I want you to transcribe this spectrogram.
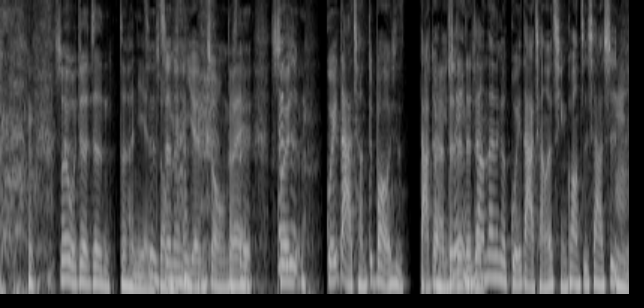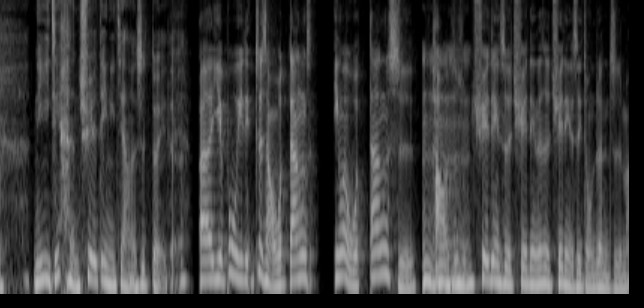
所以我觉得这这很严重，这真的很严重。对，所以鬼打墙，对，不好意思打断你。嗯对对对对所以你知道在那个鬼打墙的情况之下，是嗯你已经很确定你讲的是对的。呃也不一定，至少我当因为我当时嗯好确定是确定，但是确定也是一种认知嘛。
